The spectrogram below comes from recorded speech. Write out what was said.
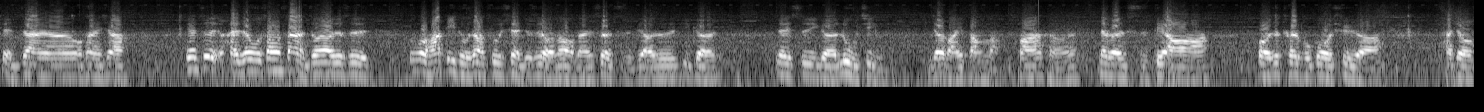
现在呢，我看一下，因为这海贼无双三很重要，就是如果它地图上出现，就是有那种蓝色指标，就是一个类似一个路径，比较容易帮忙，不然可能那个人死掉啊，或者是推不过去啊，他就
